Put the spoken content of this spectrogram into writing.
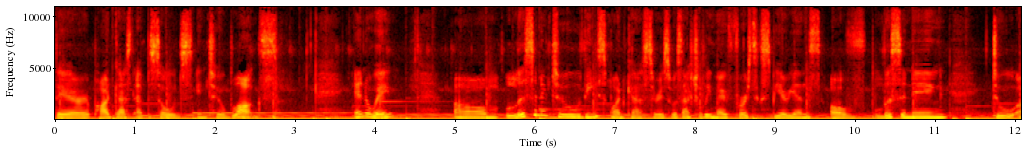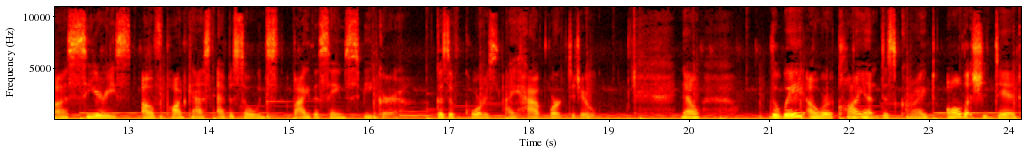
their podcast episodes into blogs. Anyway, um, listening to these podcasters was actually my first experience of listening to a series of podcast episodes by the same speaker because of course I have work to do. Now, the way our client described all that she did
